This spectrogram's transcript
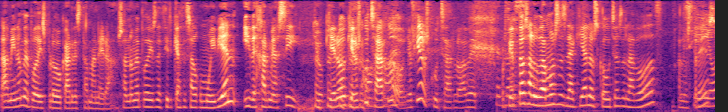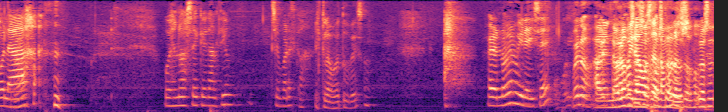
A mí no me podéis provocar de esta manera. O sea, no me podéis decir que haces algo muy bien y dejarme así. Yo quiero, quiero escucharlo. Yo quiero escucharlo. A ver. Por cierto, saludamos desde aquí a los coaches de la voz, a los tres. Hola. pues no sé qué canción se parezca. El clavo de tu beso. Pero no me miréis, ¿eh? Bueno, a ver, no lo miramos, a los, los,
